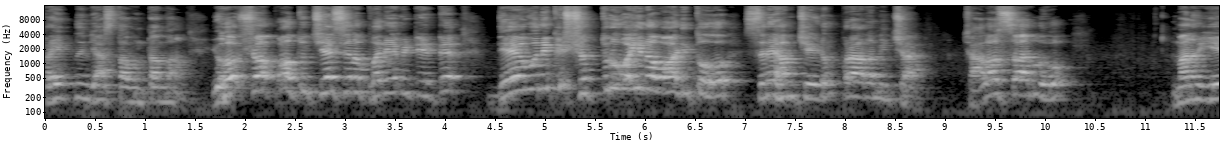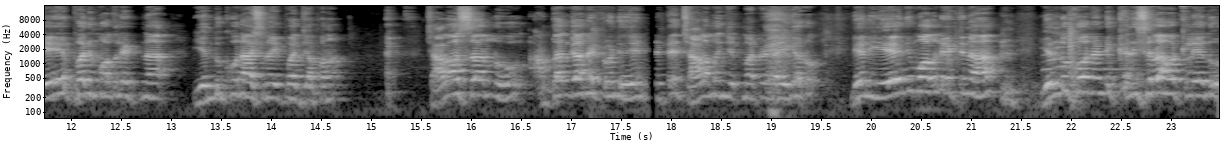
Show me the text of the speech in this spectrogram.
ప్రయత్నం చేస్తూ ఉంటాం మనం. యోషాపాతు చేసిన పని ఏమిటి అంటే దేవునికి శత్రువైన వాడితో స్నేహం చేయడం ప్రారంభించాడు. చాలాసార్లు మనం ఏ పని మొదలెట్టినా ఎందుకు నాశనం అయిపోయి చెప్పన? చాలాసార్లు అర్థం కానటువంటిది ఏంటంటే చాలామంది చెప్పి మాట్లాడే అయ్యారు నేను ఏది మొదలెట్టినా ఎందుకోనండి కలిసి రావట్లేదు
